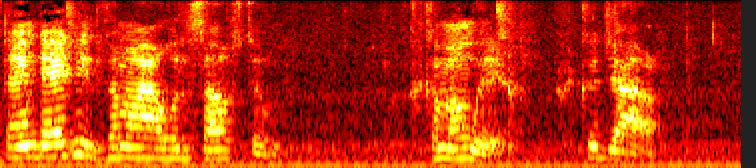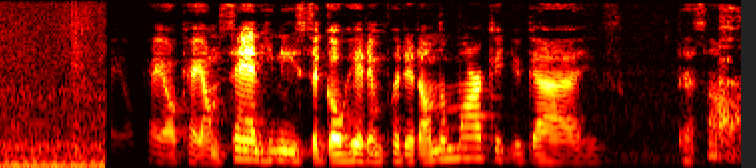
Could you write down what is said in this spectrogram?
Dame Dash need to come on out with a sauce too. Come on with it. Good job. Okay, okay. I'm saying he needs to go ahead and put it on the market, you guys. That's all.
